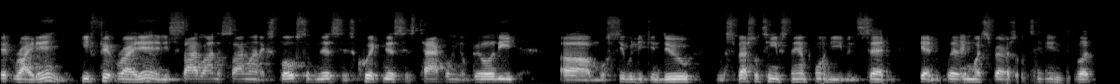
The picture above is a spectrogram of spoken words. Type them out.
fit right in. He fit right in, and his sideline to sideline explosiveness, his quickness, his tackling ability. Um, we'll see what he can do from a special team standpoint. He even said he hadn't played much special teams, but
